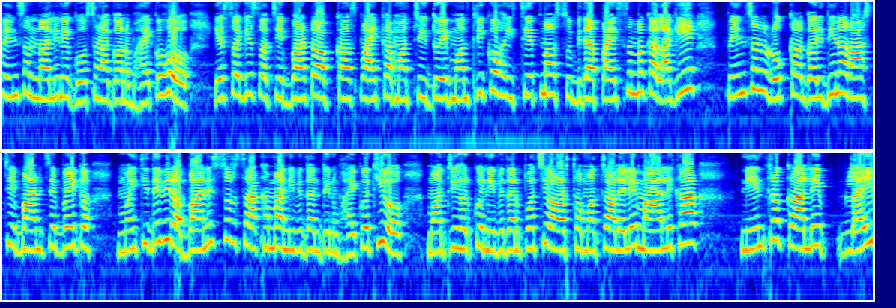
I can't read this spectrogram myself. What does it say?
पेन्सन नलिने घोषणा गर्नुभएको हो। यसअघि सचिवबाट अवकाश पाएका मन्त्री दुवै मन्त्रीको हैसियतमा सुविधा पाएसम्मका लागि पेन्सन रोक्का गरिदिन राष्ट्रिय वाणिज्य बैंक मैतीदेवी र बानेश्वर शाखामा निवेदन दिनुभएको थियो। मन्त्रीहरूको निवेदनपछि अर्थ मन्त्रालयले महालेखा नियन्त्रक कार्यालयलाई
